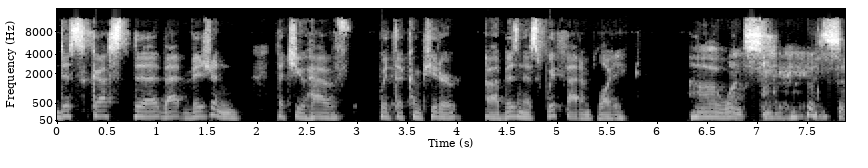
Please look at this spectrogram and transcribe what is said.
discussed the that vision that you have with the computer uh, business with that employee? Uh, once. so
